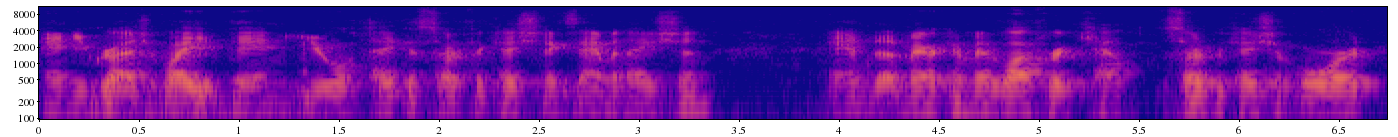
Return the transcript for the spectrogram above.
and you graduate, then you will take a certification examination. And the American Midwifery Certification Board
